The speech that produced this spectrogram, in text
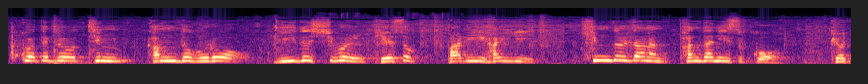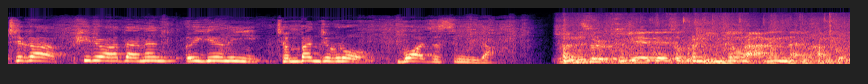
국가대표팀 감독으로 리더십을 계속 발휘하기 힘들다는 판단이 있었고 교체가 필요하다는 의견이 전반적으로 모아졌습니다. 전술 부재에 대해서 그럼 인정을 안 했나요, 감독이?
